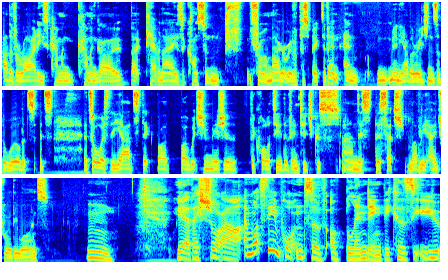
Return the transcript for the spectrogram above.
other varieties come and come and go, but Cabernet is a constant from a Margaret River perspective, and, and many other regions of the world. It's it's it's always the yardstick by, by which you measure the quality of the vintage because um, there's such lovely age worthy wines. Mm. Yeah, they sure are. And what's the importance of, of blending? Because you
